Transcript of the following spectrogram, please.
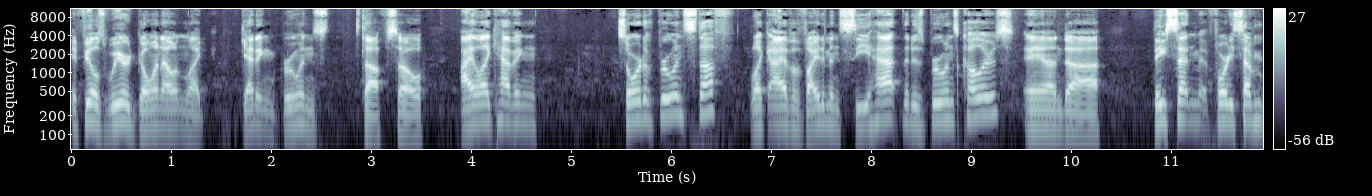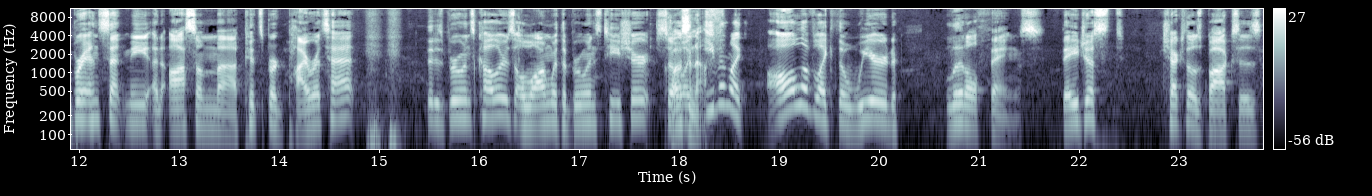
it feels weird going out and like getting Bruins stuff. So I like having sort of Bruins stuff. Like I have a vitamin C hat that is Bruins colors, and uh, they sent me 47 brand sent me an awesome uh, Pittsburgh Pirates hat that is Bruins colors, along with the Bruins T-shirt. So like, even like all of like the weird little things, they just check those boxes.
